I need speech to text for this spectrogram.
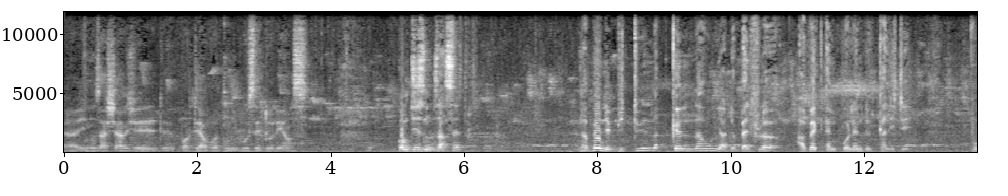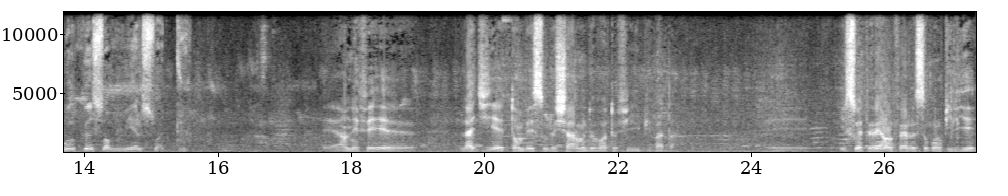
Euh, il nous a chargé de porter à votre niveau cette doléance. Comme disent nos ancêtres, la ne bitule que là où il y a de belles fleurs, avec un pollen de qualité, pour que son miel soit doux. Et en effet, euh, Ladji est tombé sous le charme de votre fille Bibata. Et il souhaiterait en faire le second pilier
